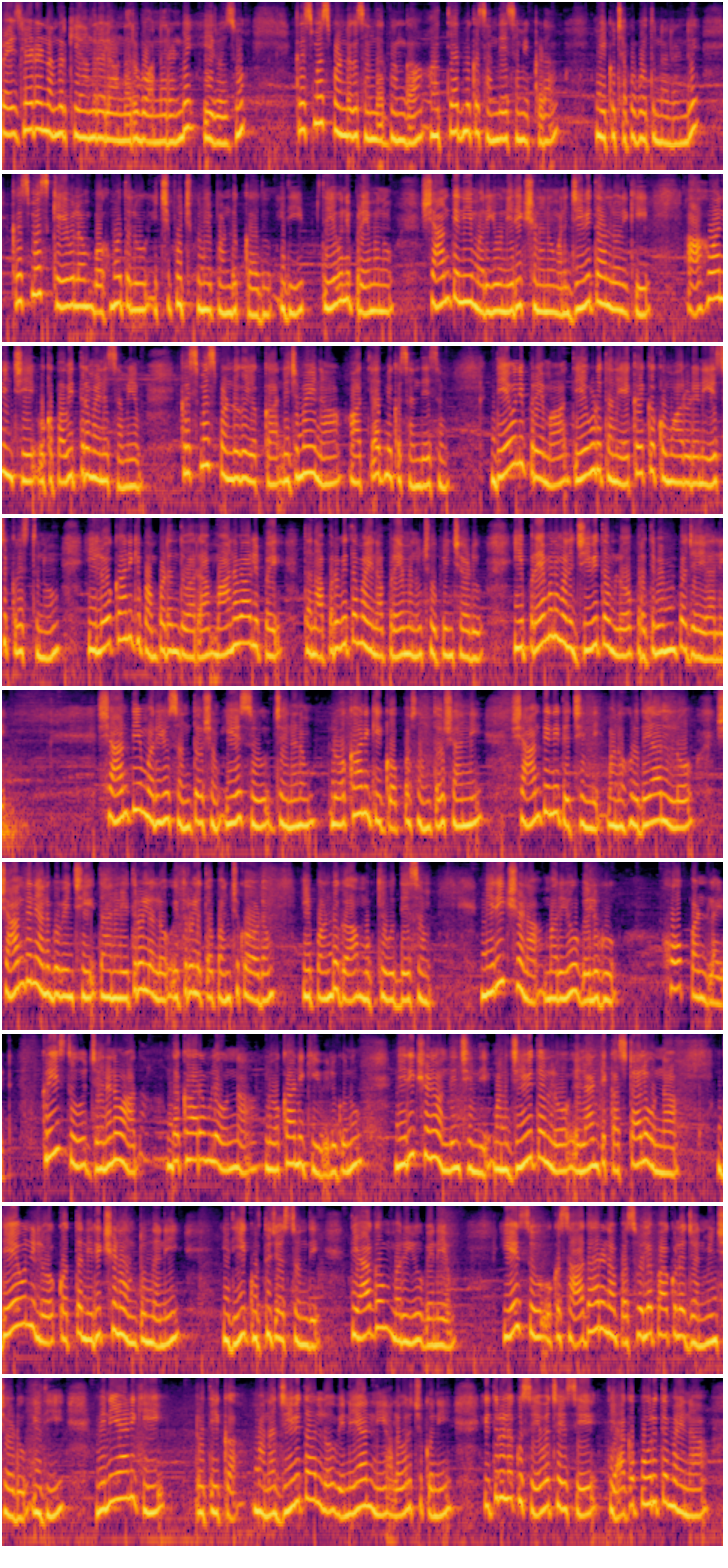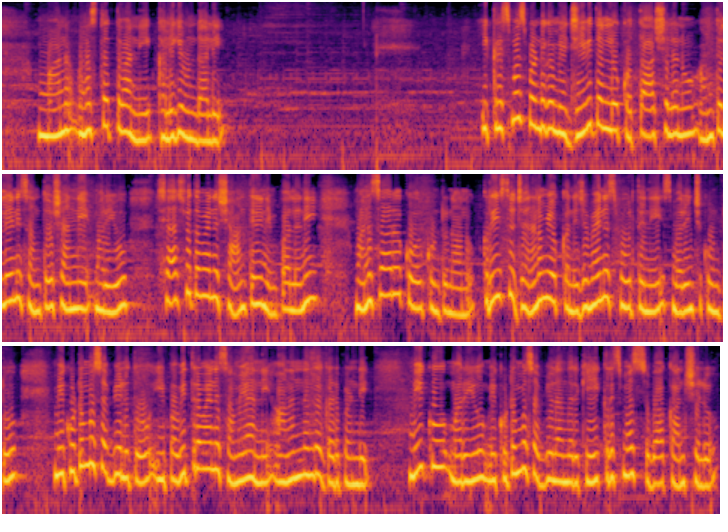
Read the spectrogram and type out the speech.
Praise లేడండి అందరికీ అందరూ ఎలా ఉన్నారు? బాగున్నారండి? ఈరోజు క్రిస్మస్ పండుగ సందర్భంగా ఆధ్యాత్మిక సందేశం ఇక్కడ మీకు చెప్పబోతున్నానండి. క్రిస్మస్ కేవలం బహుమతులు ఇచ్చిపుచ్చుకునే పండుగ కాదు. ఇది దేవుని ప్రేమను శాంతిని మరియు నిరీక్షణను మన జీవితాల్లోనికి ఆహ్వానించే ఒక పవిత్రమైన సమయం. క్రిస్మస్ పండుగ యొక్క నిజమైన ఆధ్యాత్మిక సందేశం. దేవుని ప్రేమ దేవుడు తన ఏకైక కుమారుడైన యేసుక్రీస్తును ఈ లోకానికి పంపడం ద్వారా మానవాళిపై తన అపరిమితమైన ప్రేమను చూపించాడు. ఈ ప్రేమను మన జీవితంలో ప్రతిబింబజేయాలి. శాంతి మరియు సంతోషం. యేసు జననం. లోకానికి గొప్ప సంతోషాన్ని శాంతిని తెచ్చింది. మన హృదయాలలో శాంతిని అనుభవించి దానిని ఇతరులలో ఇతరులతో పంచుకోవడం ఈ పండుగ ముఖ్య ఉద్దేశం. నిరీక్షణ మరియు వెలుగు. Hope and light. క్రీస్తు జననం అంధకారంలో ఉన్న లోకానికి వెలుగును నిరీక్షణ అందించింది. మన జీవితంలో ఎలాంటి కష్టాలు ఉన్నా దేవునిలో కొత్త నిరీక్షణ ఉంటుందని ఇది గుర్తు చేస్తుంది. త్యాగం మరియు వినయం. యేసు ఒక సాధారణ పశువుల పాకలో జన్మించాడు. ఇది వినయానికి ప్రతీక. మన జీవితాల్లో వినయాన్ని అలవరుచుకొని ఇతరులకు సేవ చేసే త్యాగపూరితమైన మాన మనస్తత్వాన్ని కలిగి ఉండాలి. ఈ క్రిస్మస్ పండుగ మీ జీవితంలో కొత్త ఆశలను అంతులేని సంతోషాన్ని మరియు శాశ్వతమైన శాంతిని నింపాలని మనసారా కోరుకుంటున్నాను. క్రీస్తు జననం యొక్క నిజమైన స్ఫూర్తిని స్మరించుకుంటూ మీ కుటుంబ సభ్యులతో ఈ పవిత్రమైన సమయాన్ని ఆనందంగా గడపండి. మీకు మరియు మీ కుటుంబ సభ్యులందరికీ క్రిస్మస్ శుభాకాంక్షలు.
